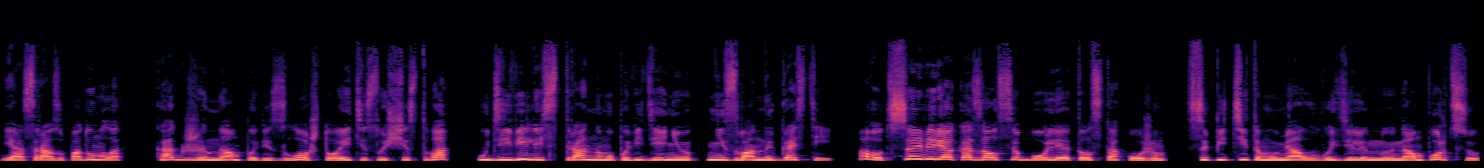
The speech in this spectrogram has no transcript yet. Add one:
Я сразу подумала, как же нам повезло, что эти существа удивились странному поведению незваных гостей. А вот Севери оказался более толстокожим, с аппетитом умял выделенную нам порцию,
